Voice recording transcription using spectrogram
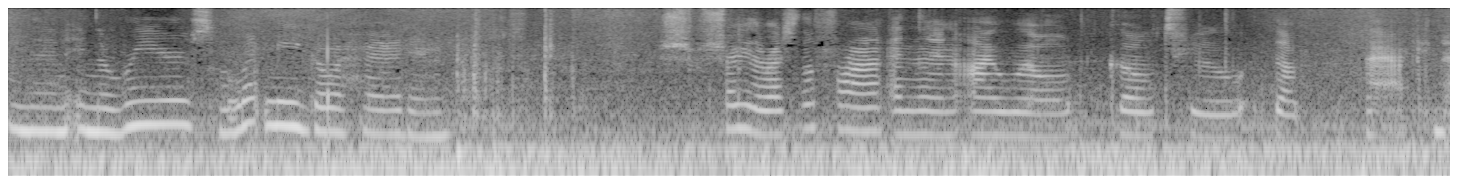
And then in the rear, so let me go ahead and show you the rest of the front and then I will go to the back now.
